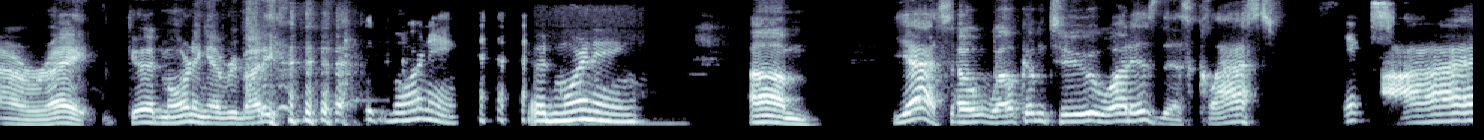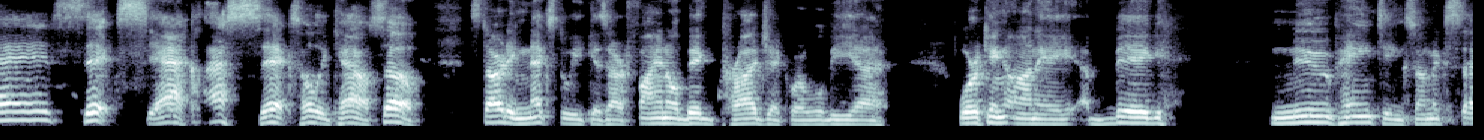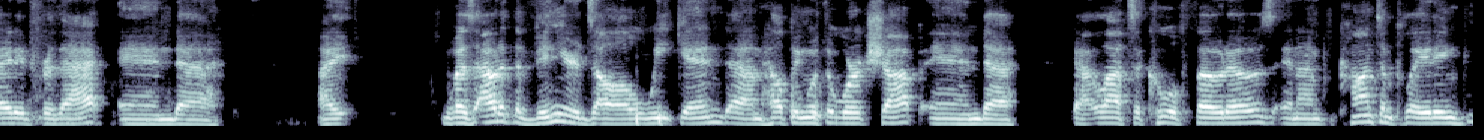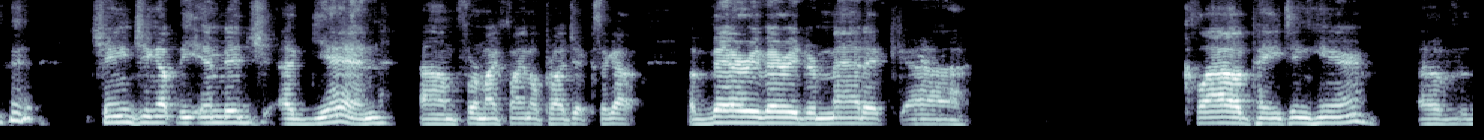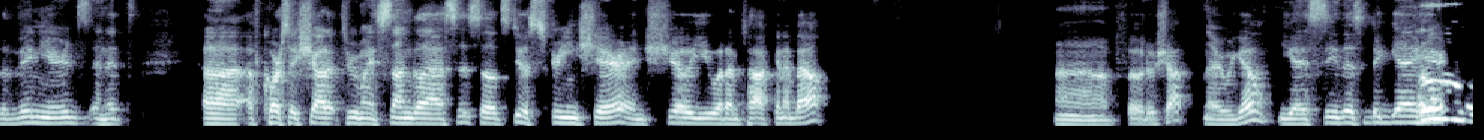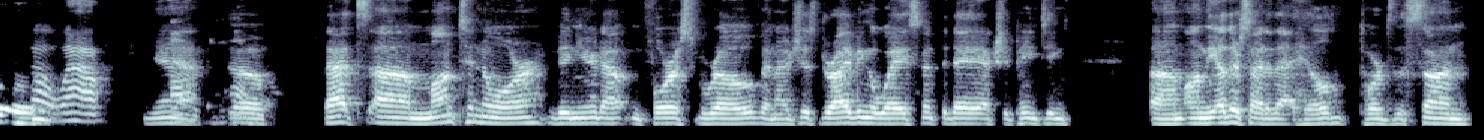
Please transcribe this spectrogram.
All right. Good morning, everybody. Good morning. Good morning. um, yeah, so welcome to what is this? Class Six. five, six. Yeah, class six. Holy cow. So starting next week is our final big project where we'll be uh, working on a, a big new painting. So I'm excited for that. And uh, I was out at the vineyards all weekend um, helping with the workshop and uh, got lots of cool photos. And I'm contemplating changing up the image again um, for my final project because I got a very, very dramatic uh, cloud painting here of the vineyards. And it's, uh, of course, I shot it through my sunglasses. So let's do a screen share and show you what I'm talking about. Uh, Photoshop. There we go. You guys see this big guy here? Oh, wow. Yeah. Oh, So that's um, Montinore Vineyard out in Forest Grove. And I was just driving away, spent the day actually painting um, on the other side of that hill towards the sun.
